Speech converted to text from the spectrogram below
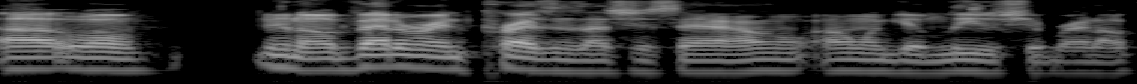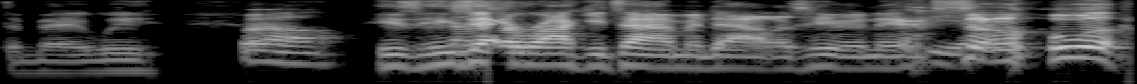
Uh, well, you know, veteran presence, I should say. I don't, I don't want to give him leadership right off the bat. We Well, He's he's had a rocky time in Dallas here and there. Yeah. So, well,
